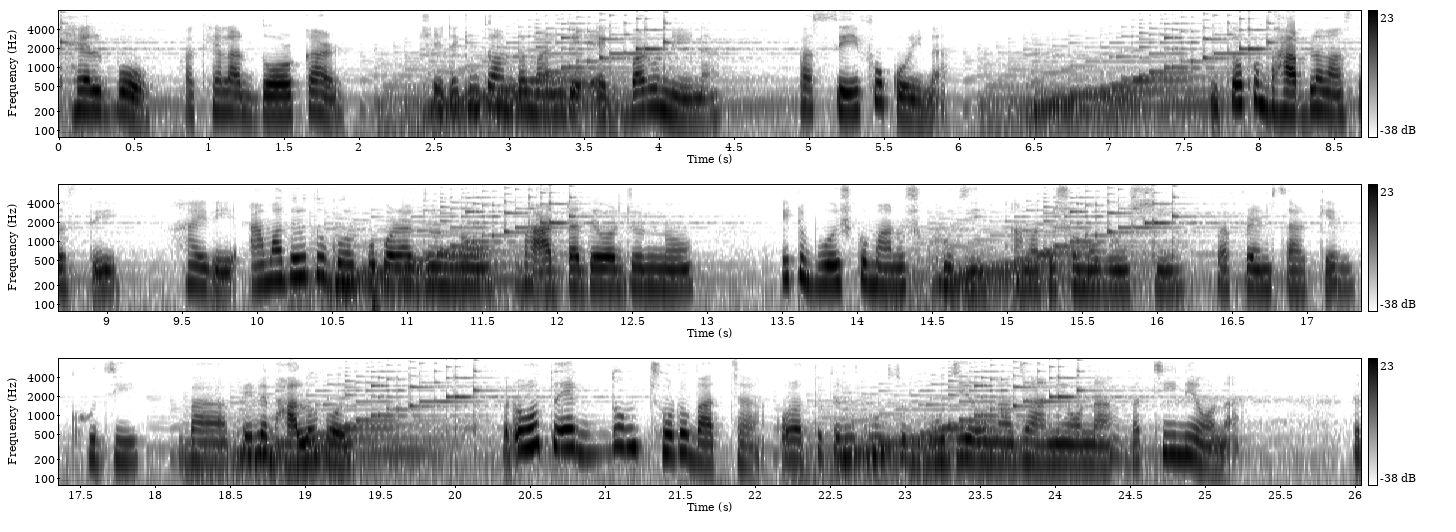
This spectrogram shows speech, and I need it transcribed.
খেলব বা খেলার দরকার, সেটা কিন্তু আমরা মাইন্ডে একবারও নেই না বা সেফও করি না। তখন ভাবলাম আস্তে আস্তে হাই রে আমাদেরও তো গল্প করার জন্য বা আড্ডা দেওয়ার জন্য একটু বয়স্ক মানুষ খুঁজি, আমাদের সমবয়সী বা ফ্রেন্ড সার্কেল খুঁজি বা পেলে ভালো হয়। বাট ওরা তো একদম ছোট বাচ্চা, ওরা তো তেমন কোনো কিছু বুঝেও না, জানেও না বা চিনেও না। তো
